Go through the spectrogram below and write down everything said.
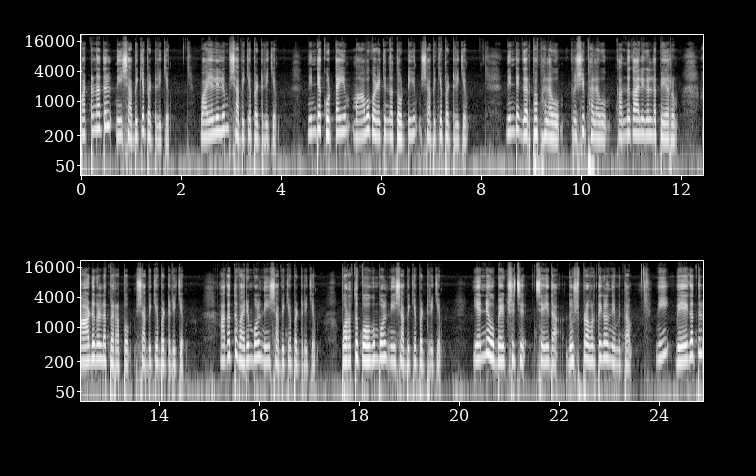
പട്ടണത്തിൽ നീ ശപിക്കപ്പെട്ടിരിക്കും വയലിലും ശപിക്കപ്പെട്ടിരിക്കും നിന്റെ കുട്ടയും മാവ് കുഴയ്ക്കുന്ന തൊട്ടിയും ശപിക്കപ്പെട്ടിരിക്കും. നിന്റെ ഗർഭഫലവും കൃഷിഫലവും കന്നുകാലികളുടെ പേറും ആടുകളുടെ പിറപ്പും ശപിക്കപ്പെട്ടിരിക്കും. അകത്ത് വരുമ്പോൾ നീ ശപിക്കപ്പെട്ടിരിക്കും. പുറത്തു പോകുമ്പോൾ നീ ശപിക്കപ്പെട്ടിരിക്കും. എന്നെ ഉപേക്ഷിച്ച് ചെയ്ത ദുഷ്പ്രവൃത്തികൾ നിമിത്തം നീ വേഗത്തിൽ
